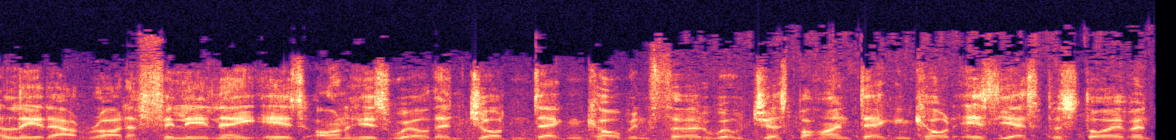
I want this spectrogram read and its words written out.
A lead-out rider, Felline, is on his wheel. Then Jordan Degenkolb in third wheel. Just behind Degenkolb is Jasper Stuyven.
